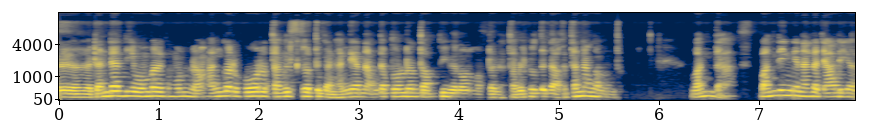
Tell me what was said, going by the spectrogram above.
அஹ், ரெண்டாயிரத்தி ஒன்பதுக்கு முன்னா அங்க ஒரு போரை தவிர்க்கிறதுக்கான அங்கே அந்த பொருளும் தப்பி வரும் மட்டும் தவிர்க்கிறதுக்காகத்தான் நாங்கள் வந்தோம். வந்தா வந்தீங்க நல்ல ஜாலியா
